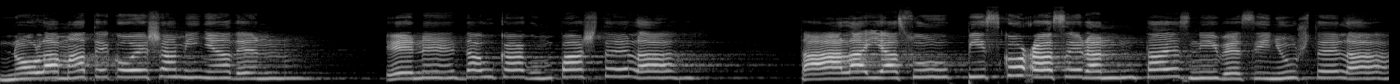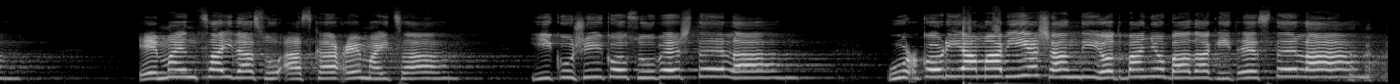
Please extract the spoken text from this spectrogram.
Nola mateko esamina den, ene daukagun pastela, ta alaiazu pizko azeran, ta ez ni bezin ustela. Ema entzaidazu azkar emaitza, ikusiko zu bestela. Urkori amabi esan diot, baino badakit ez dela.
